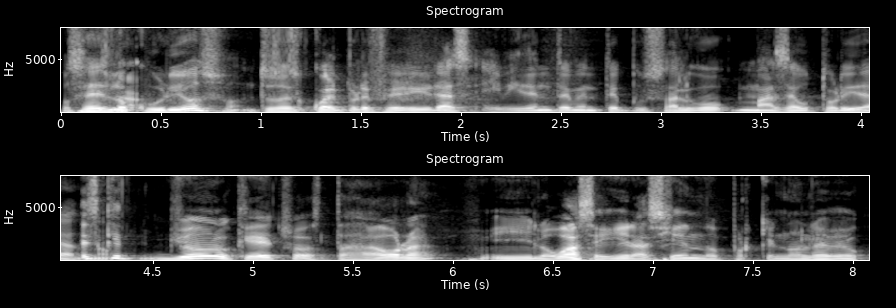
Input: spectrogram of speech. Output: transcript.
O sea, es lo curioso. Entonces, ¿cuál preferirás? Evidentemente, pues algo más de autoridad. Es ¿no? que yo lo que he hecho hasta ahora, y lo voy a seguir haciendo porque no le veo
